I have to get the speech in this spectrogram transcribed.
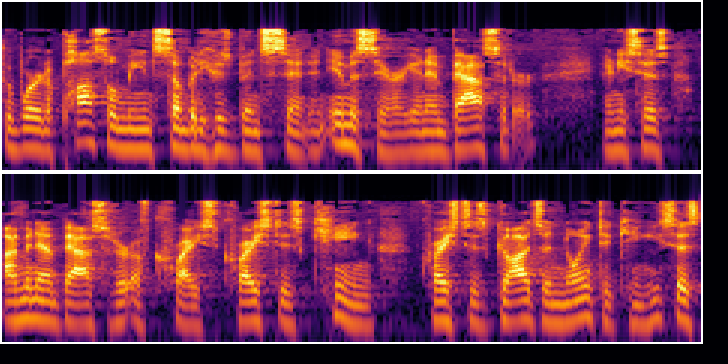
The word apostle means somebody who's been sent, an emissary, an ambassador. And he says, I'm an ambassador of Christ. Christ is king. Christ is God's anointed king. He says,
